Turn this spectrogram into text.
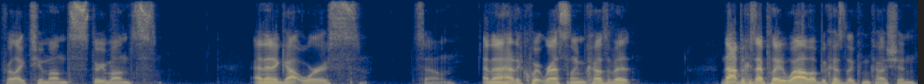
for like two months, three months. And then it got worse. So, and then I had to quit wrestling because of it. Not because I played well, but because of the concussion.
